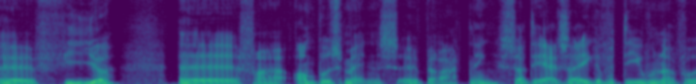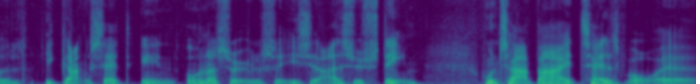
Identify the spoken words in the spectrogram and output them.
øh, 4 øh, fra ombudsmandens øh, beretning. Så det er altså ikke, fordi hun har fået i gang sat en undersøgelse i sit eget system. Hun tager bare et tal, hvor øh,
